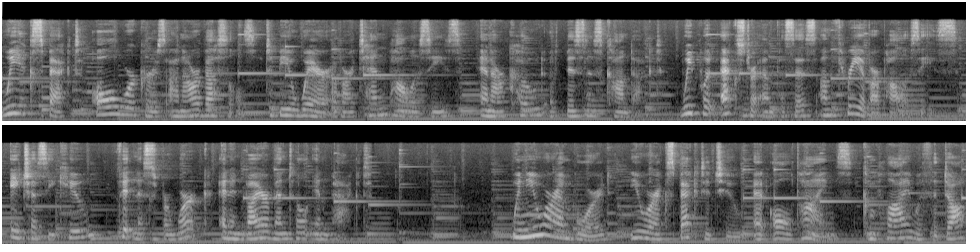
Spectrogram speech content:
We expect all workers on our vessels to be aware of our 10 policies and our Code of Business Conduct. We put extra emphasis on three of our policies, HSEQ, Fitness for Work, and Environmental Impact. When you are on board, you are expected to, at all times, comply with the DOF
